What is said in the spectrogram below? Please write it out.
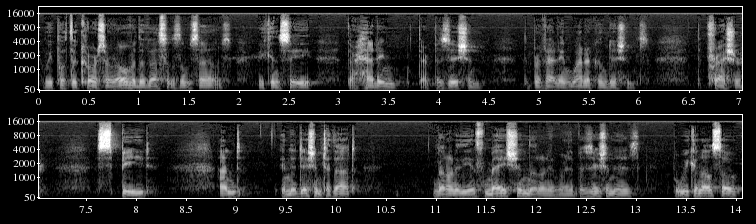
if we put the cursor over the vessels themselves, we can see their heading, their position, the prevailing weather conditions, the pressure, speed, and in addition to that, not only the information, not only where the position is, but we can also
